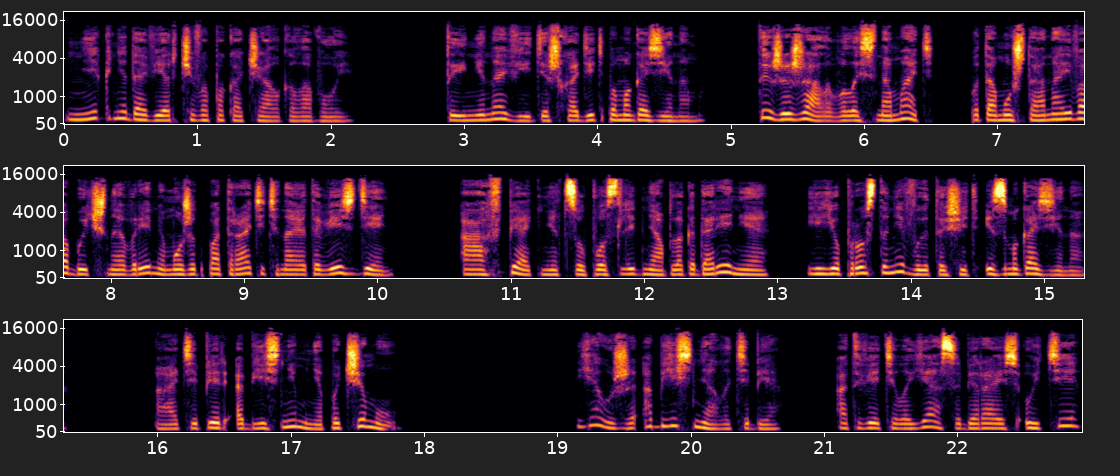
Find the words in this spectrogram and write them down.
Ник недоверчиво покачал головой. «Ты ненавидишь ходить по магазинам. Ты же жаловалась на мать, потому что она и в обычное время может потратить на это весь день, а в пятницу после Дня Благодарения ее просто не вытащить из магазина. А теперь объясни мне, почему?» «Я уже объясняла тебе», — ответила я, собираясь уйти,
